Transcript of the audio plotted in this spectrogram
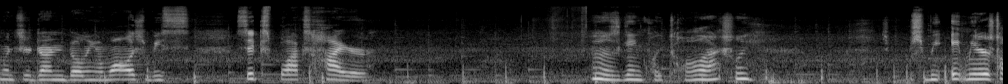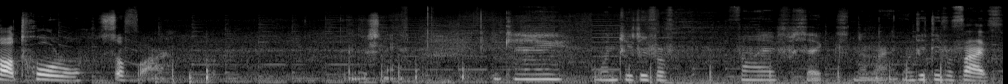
once you're done building a wall, it should be six blocks higher. This is getting quite tall, actually. It should be eight meters tall total so far. Understand? Okay. One, two, three, four, five, six. Never mind. One, two, three, four, five.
